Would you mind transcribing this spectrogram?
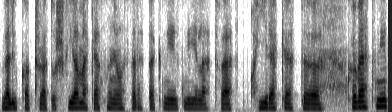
velük kapcsolatos filmeket nagyon szeretek nézni, illetve a híreket követni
